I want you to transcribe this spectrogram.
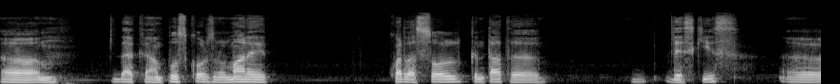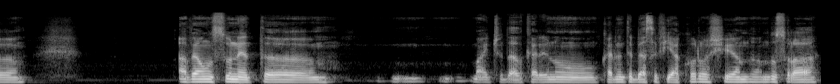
Uh, dacă am pus corzi normale, coarda sol cântată deschis. Uh, avea un sunet uh, mai ciudat care nu, care nu trebuia să fie acolo și am, am dus-o la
